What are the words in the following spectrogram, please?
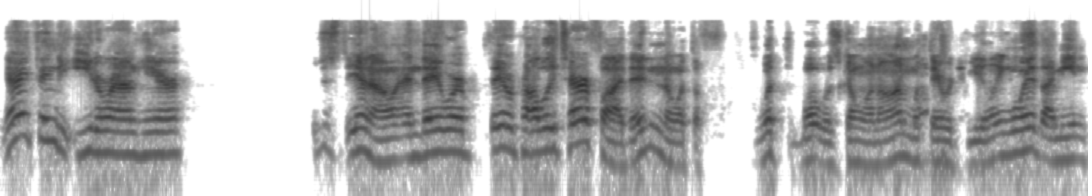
You got anything to eat around here? Just you know, and they were they were probably terrified. They didn't know what the what what was going on, what they were dealing with. I mean,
